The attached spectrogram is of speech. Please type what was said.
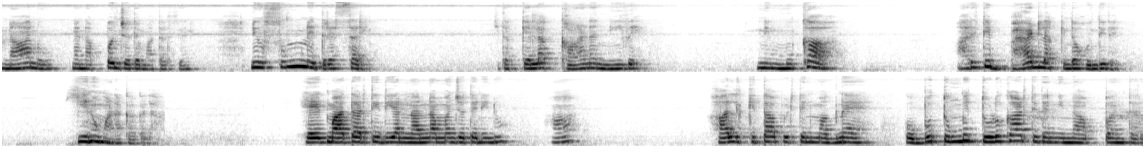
ನಾನು ನನ್ನ ಅಪ್ಪನ ಜೊತೆ ಮಾತಾಡ್ತೀನಿ. ನೀವು ಸುಮ್ಮನಿದ್ರೆ ಸರಿ. ಇದಕ್ಕೆಲ್ಲ ಕಾರಣ ನೀವೇ. ನಿಮ್ಮ ಮುಖ ಆ ರೀತಿ ಬ್ಯಾಡ್ ಲಕ್ಕಿಂದ ಹೊಂದಿದೆ. ಏನೂ ಮಾಡೋಕ್ಕಾಗಲ್ಲ. ಹೇಗೆ ಮಾತಾಡ್ತಿದ್ದೀಯ ನನ್ನ ಅಮ್ಮನ ಜೊತೆ ನೀನು ಹಾಂ ಹಾಲು ಕಿತ್ತಾಬಿಡ್ತೀನಿ ಮಗನೇ. ಒಬ್ಬು ತುಂಬಿ ತುಳುಕಾಡ್ತಿದೆ ನಿನ್ನ ಅಪ್ಪ ಥರ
